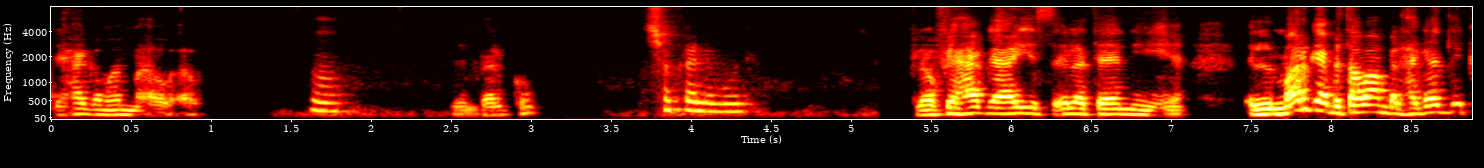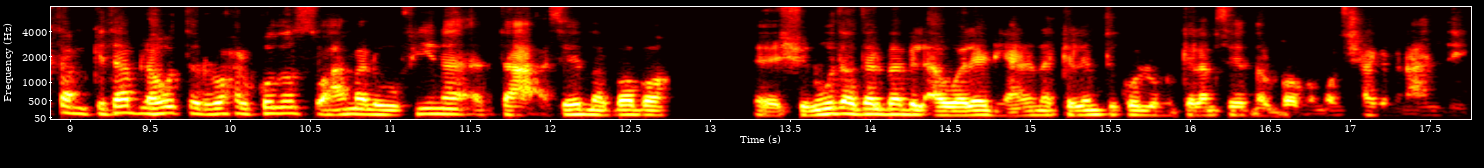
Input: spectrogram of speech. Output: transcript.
دي حاجة مهمة قوي قوي. واخدين بالكم؟ شكرا يا بونا لو في حاجة أي أسئلة تاني. المرجع طبعا بالحاجات دي كتب كتاب لاهوت الروح القدس وعمله فينا بتاع سيدنا البابا آه، شنودة وده الباب الأولاني. يعني أنا اتكلمت كله من كلام سيدنا البابا ما قلتش حاجة من عندي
